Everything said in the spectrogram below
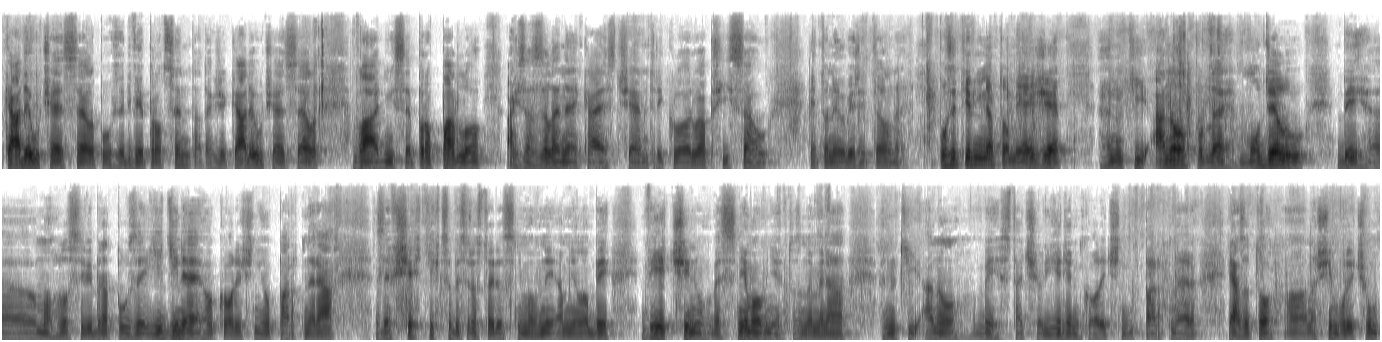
KDU ČSL pouze 2%, takže KDU ČSL vládní se propadlo až za zelené KSČM, Trikoloru a Přísahu. Je to neuvěřitelné. Pozitivní na tom je, že hnutí ANO podle modelu by uh, mohlo si vybrat pouze jediného koaličního partnera ze všech těch, co by se dostali do sněmovny a mělo by většinu ve sněmovně. To znamená, hnutí ANO by stačil jeden koaliční partner. Já za to uh, našim voličům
